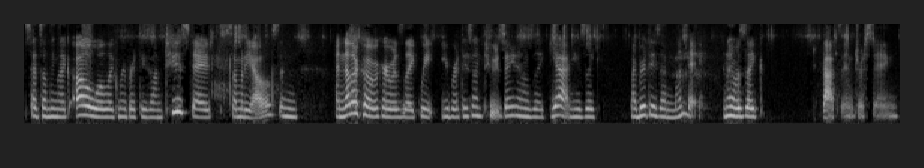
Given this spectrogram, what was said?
said something like, "Oh, well, like my birthday's on Tuesday" to somebody else, and another coworker was like, "Wait, your birthday's on Tuesday?" And I was like, "Yeah," and he was like, "My birthday's on Monday," and I was like, "That's interesting."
